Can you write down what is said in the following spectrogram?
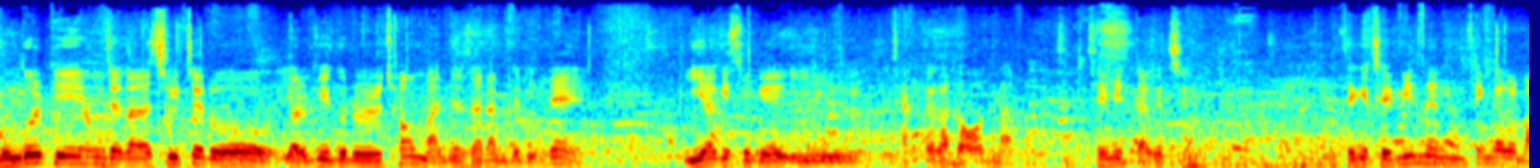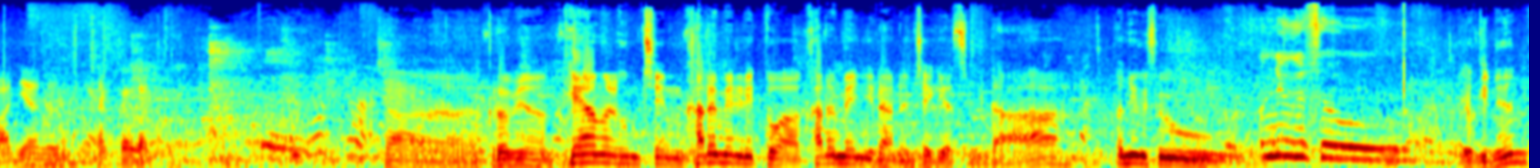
몽골피의 형제가 실제로 열기구를 처음 만든 사람들인데 이야기 속에 이 작가가 넣었나 봐 재밌다 그치? 되게 재밌는 생각을 많이 하는 작가 같아 자, 그러면 태양을 훔친 카르멜리토와 카르멘이라는 책이었습니다. 안녕히 계세요. 안녕히 계세요. 여기는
